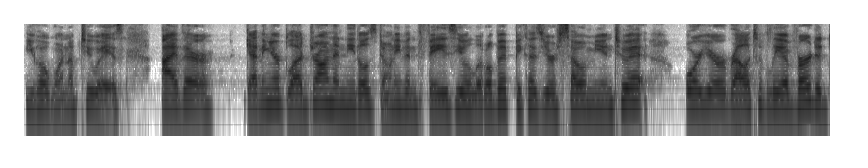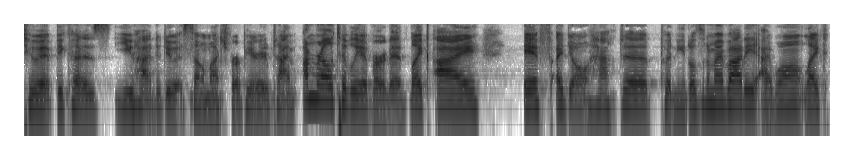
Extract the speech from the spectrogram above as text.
you go one of two ways. Either getting your blood drawn and needles don't even phase you a little bit because you're so immune to it or you're relatively averted to it because you had to do it so much for a period of time. I'm relatively averted. Like I if I don't have to put needles into my body, I won't like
